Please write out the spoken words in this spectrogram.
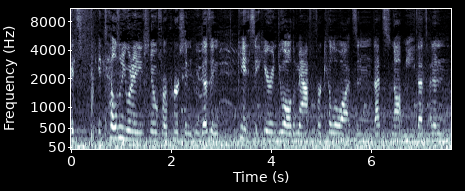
it's it tells me what I need to know for a person who doesn't can't sit here and do all the math for kilowatts, and that's not me. That's and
